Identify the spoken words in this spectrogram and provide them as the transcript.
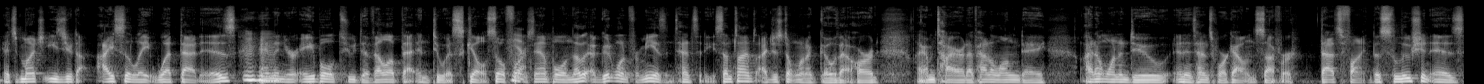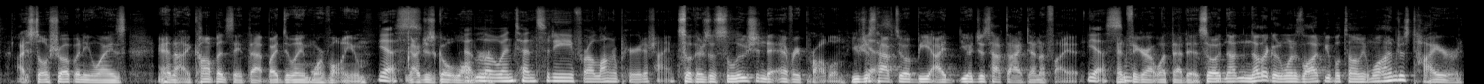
it's much easier to isolate what that is, mm-hmm. and then you're able to develop that into a skill. So, for yeah. example, another a good one for me is intensity. Sometimes I just don't want to go that hard. Like I'm tired. I've had a long day. I don't want to do an intense workout and suffer that's fine. The solution is I still show up anyways, and I compensate that by doing more volume. Yes. I just go longer. At low intensity for a longer period of time. So there's a solution to every problem. You just yes. have to be, you just have to identify it. Yes. And figure out what that is. So another good one is a lot of people tell me, well, I'm just tired.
